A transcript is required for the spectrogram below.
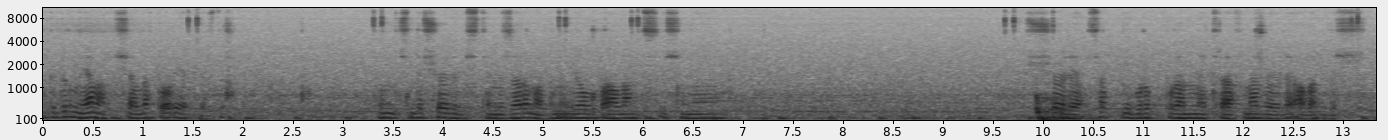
gibi durmuyor ama inşallah doğru yapıyoruzdur. Bunun içinde şöyle bir sitemiz var ama bunun yol bağlantısı işini şöyle yapsak bir grup buranın etrafına böyle alabilir.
